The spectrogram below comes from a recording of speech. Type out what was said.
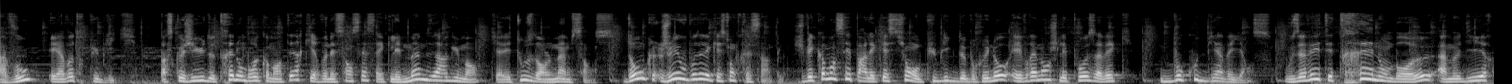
à vous et à votre public. Parce que j'ai eu de très nombreux commentaires qui revenaient sans cesse avec les mêmes arguments, qui allaient tous dans le même sens. Donc, je vais vous poser des questions très simples. Je vais commencer par les questions au public de Bruno, et vraiment je les pose avec beaucoup de bienveillance. Vous avez été très nombreux à me dire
